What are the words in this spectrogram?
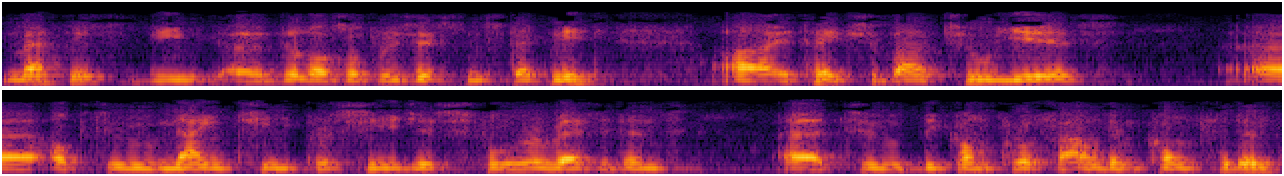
method, the uh, loss of resistance technique. Uh, it takes about two years, up to 90 procedures for a resident to become profound and confident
